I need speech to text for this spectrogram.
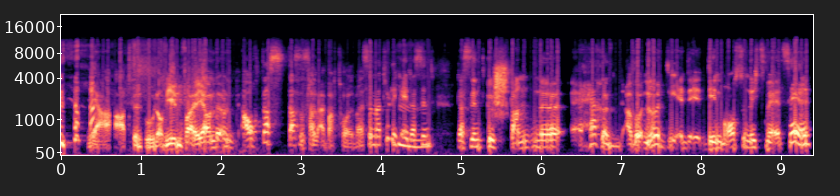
ja, absolut, auf jeden Fall. Ja, und, und, auch das, das ist halt einfach toll. Weißt du, natürlich, ey, das mhm. sind, das sind gestandene Herren. Also, ne, die, die, denen brauchst du nichts mehr erzählen,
